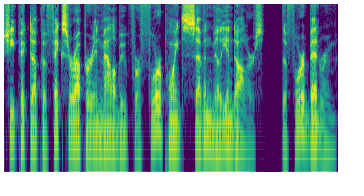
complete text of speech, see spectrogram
she picked up a fixer-upper in Malibu for $4.7 million. The four-bedroom,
